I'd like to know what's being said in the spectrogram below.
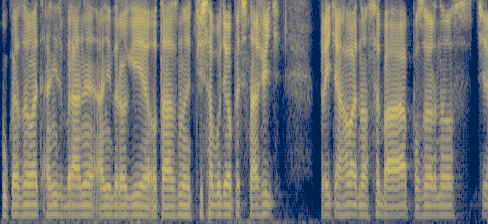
ukazovať ani zbranie, ani drogy. Je otázne, či sa bude opäť snažiť priťahovať na seba pozornosť e,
